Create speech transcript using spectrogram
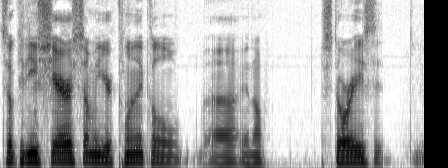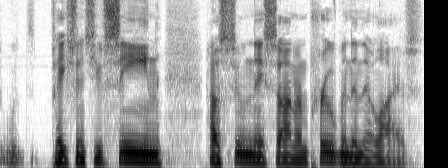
So, can you share some of your clinical, uh, you know, stories that patients you've seen, how soon they saw an improvement in their lives?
